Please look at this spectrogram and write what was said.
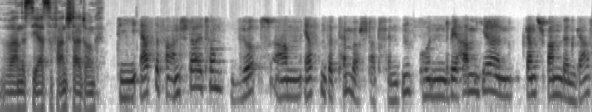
wann ist die erste Veranstaltung? Die erste Veranstaltung wird am 1. September stattfinden und wir haben hier einen ganz spannenden Gast,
